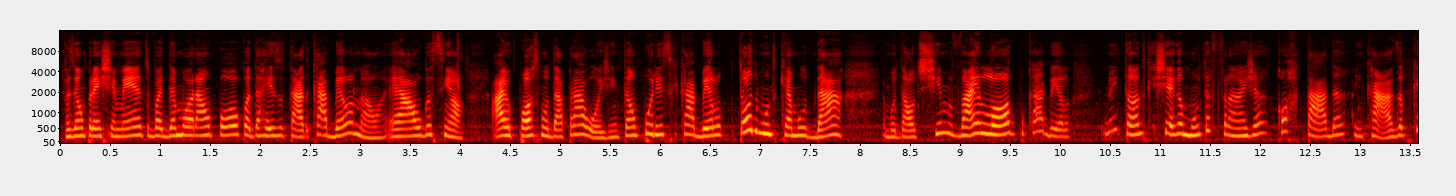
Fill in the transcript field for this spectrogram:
Fazer um preenchimento vai demorar um pouco a dar resultado. Cabelo não. É algo assim, ó. Ah, eu posso mudar para hoje. Então, por isso que cabelo, todo mundo quer mudar, mudar a autoestima, vai logo pro cabelo. No entanto, que chega muita franja cortada em casa, porque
